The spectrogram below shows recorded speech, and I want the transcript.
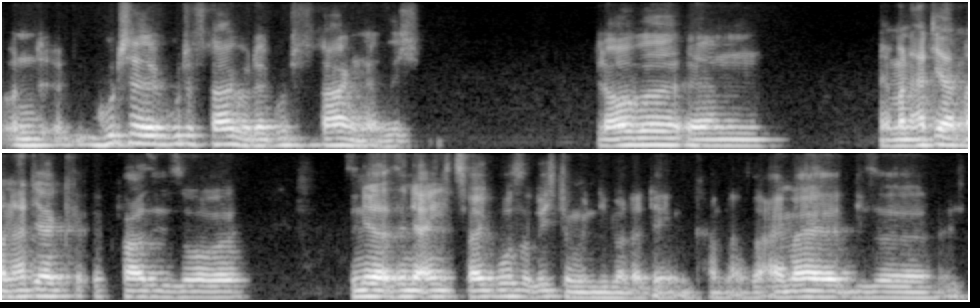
und gute, gute Frage oder gute Fragen. Also ich glaube, ähm, man hat ja, man hat ja quasi so sind ja, sind ja eigentlich zwei große Richtungen, in die man da denken kann. Also einmal diese, ich,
